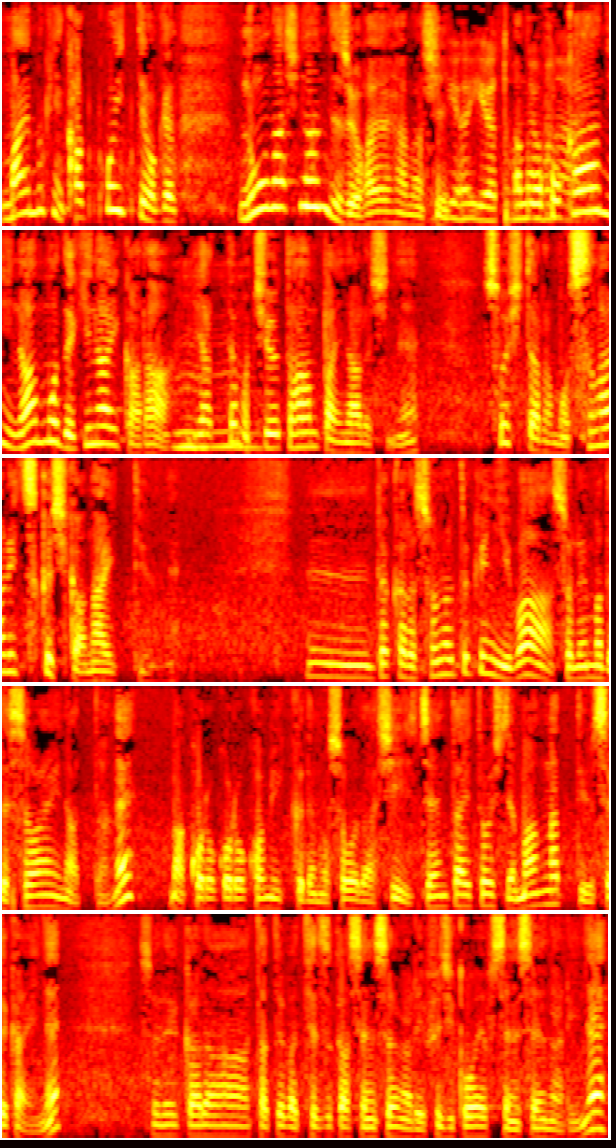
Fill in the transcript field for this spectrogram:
前向きにかっこいいってわけ、脳なしなんですよ、早い話。いやいや、あの、他に何もできないから、やっても中途半端になるしね。そしたらもうすがりつくしかないっていうね。えー、だからその時にはそれまで世話になったね、まあ、コロコロコミックでもそうだし全体通して漫画っていう世界ねそれから例えば手塚先生なり藤子 F 先生なりね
